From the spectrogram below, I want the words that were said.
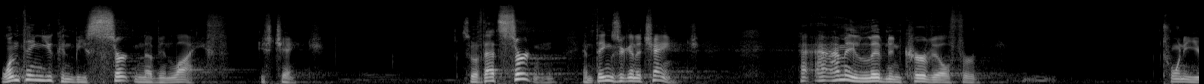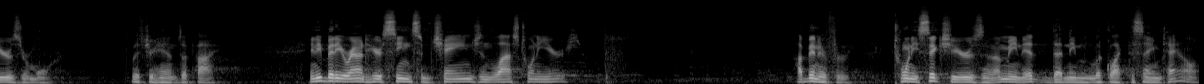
One thing you can be certain of in life is change. So if that's certain and things are going to change, how many lived in Kerrville for 20 years or more? Lift your hands up high. Anybody around here seen some change in the last 20 years? I've been here for 26 years, and I mean, it doesn't even look like the same town.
